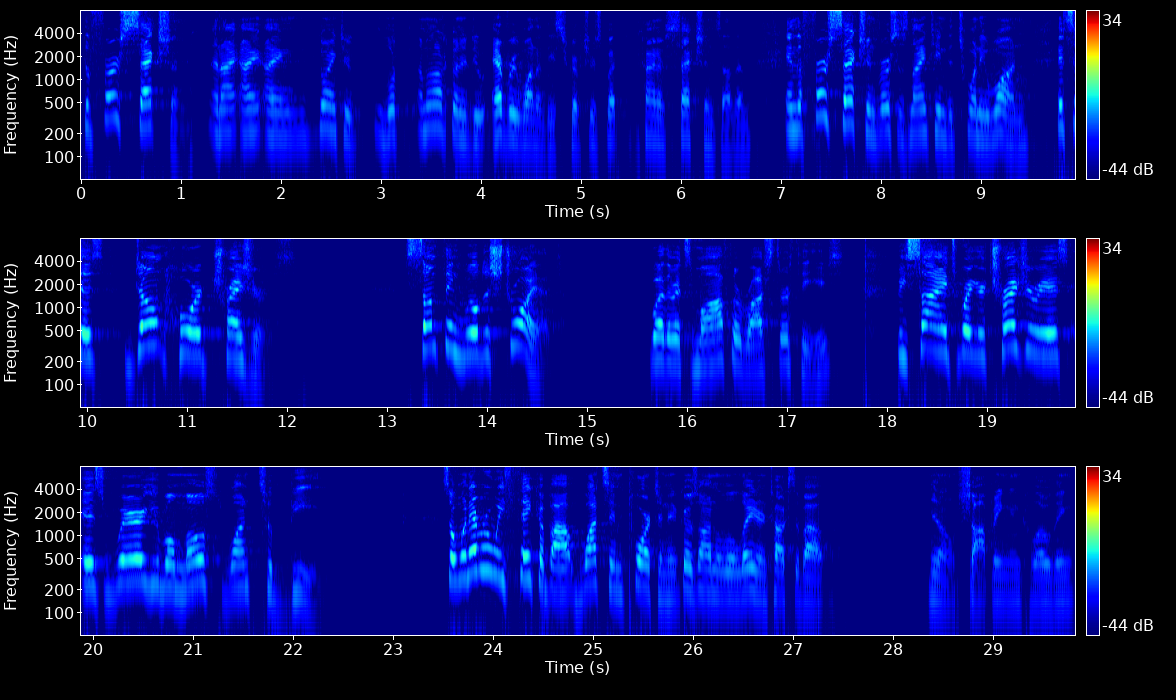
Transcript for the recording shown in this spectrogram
the first section, and I, am going to look, I'm not going to do every one of these scriptures, but kind of sections of them. In the first section, verses 19 to 21, it says, Don't hoard treasures something will destroy it, whether it's moth or rust or thieves. Besides, where your treasure is, is where you will most want to be. So, whenever we think about what's important, it goes on a little later and talks about, you know, shopping and clothing.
